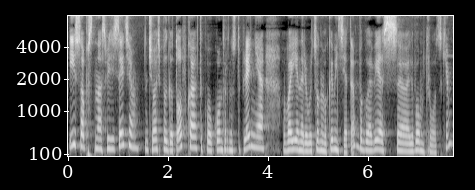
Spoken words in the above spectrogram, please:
И, собственно, в связи с этим началась подготовка такого контрнаступления военно-революционного комитета во главе с э, Львом Троцким,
